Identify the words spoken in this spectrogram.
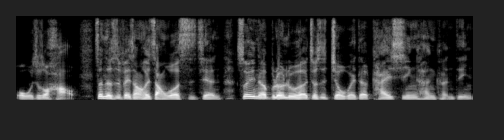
哦，我就说好，真的是非常会掌握时间。所以呢，不论如何，就是久违的开心和肯定，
